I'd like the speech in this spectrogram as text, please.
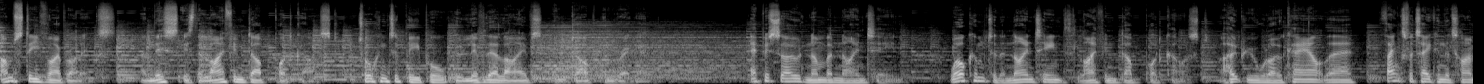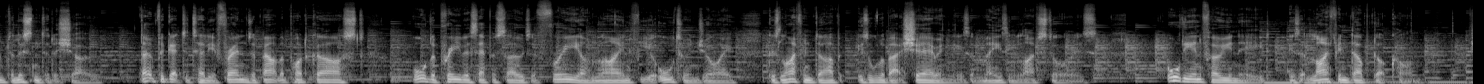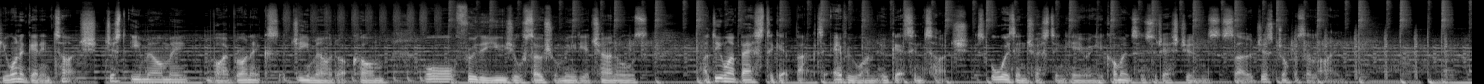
I'm Steve Vibronix, and this is the Life in Dub podcast, talking to people who live their lives in dub and reggae. Episode number 19. Welcome to the 19th Life in Dub podcast. I hope you're all okay out there. Thanks for taking the time to listen to the show. Don't forget to tell your friends about the podcast. All the previous episodes are free online for you all to enjoy because Life in Dub is all about sharing these amazing life stories. All the info you need is at lifeindub.com. If you want to get in touch, just email me, vibronix at gmail.com, or through the usual social media channels. I do my best to get back to everyone who gets in touch. It's always interesting hearing your comments and suggestions, so just drop us a line.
